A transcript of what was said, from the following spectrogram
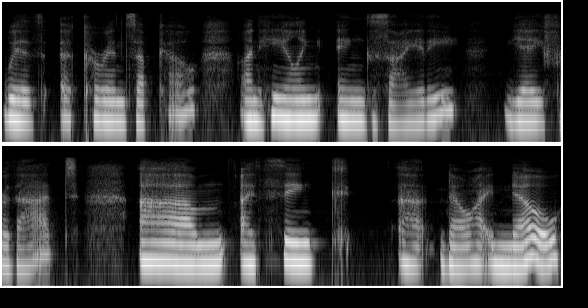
with uh, Corinne Zupko on healing anxiety. Yay for that. Um, I think, uh, no, I know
